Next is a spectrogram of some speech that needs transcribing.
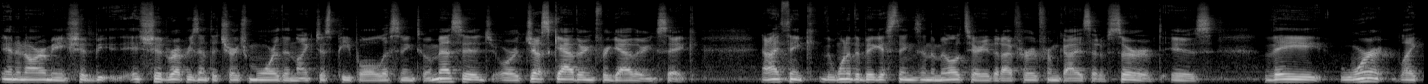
in an army should be it should represent the church more than like just people listening to a message or just gathering for gathering's sake and i think the, one of the biggest things in the military that i've heard from guys that have served is they weren't like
